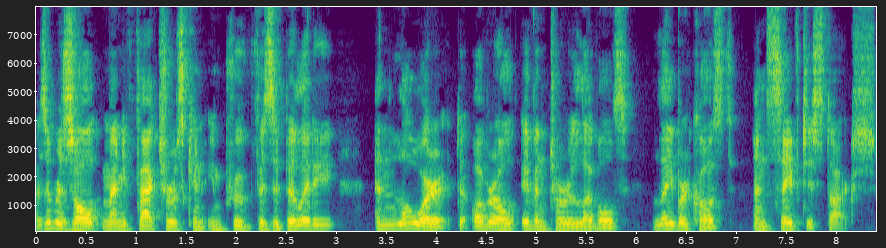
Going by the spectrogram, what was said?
As a result, manufacturers can improve visibility and lower the overall inventory levels, labor costs, and safety stocks.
